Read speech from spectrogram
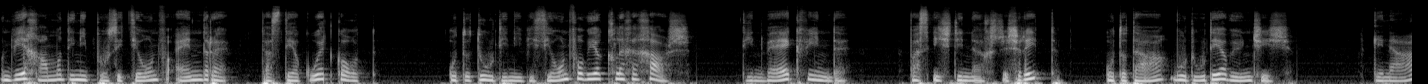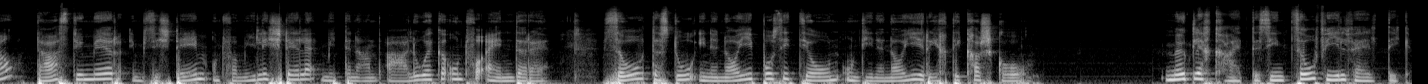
Und wie kann man deine Position verändern, dass dir gut geht? Oder du deine Vision verwirklichen kannst? Deinen Weg finden? Was ist dein nächster Schritt? Oder da, wo du dir wünschst? Genau das tun wir im System und Familienstellen miteinander anschauen und verändern. So, dass du in eine neue Position und in eine neue Richtung kannst gehen. Möglichkeiten sind so vielfältig.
